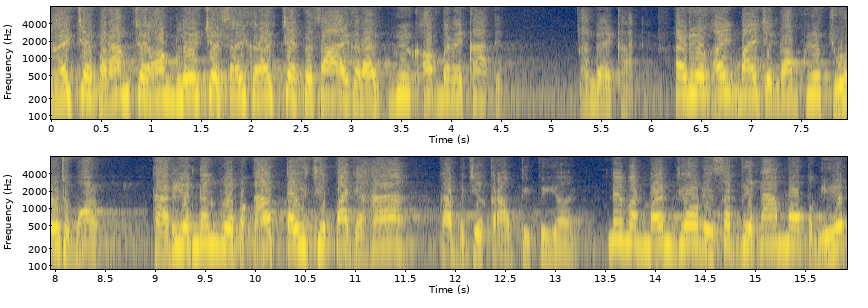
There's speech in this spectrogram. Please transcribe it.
ណៃចេះបារាំងចេះអង់គ្លេសចេះស្អីក៏ដោយចេះភាសាអីក៏ដោយវាអត់មានអីខាតទេអត់មានអីខាតហើយរឿងអីបែកចំណាំគ្នាជួលច្បល់ថារៀននឹងវាបង្កើតទៅជាបញ្ហាកម្ពុជាក្រោមទី2ហើយនេះមិនមែនយកនិស្សិតវៀតណាមមកបង្រៀន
